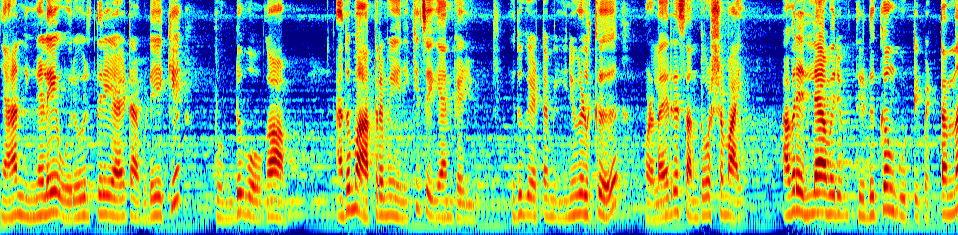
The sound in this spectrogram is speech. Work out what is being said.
ഞാൻ നിങ്ങളെ ഓരോരുത്തരെയായിട്ട് അവിടേക്ക് കൊണ്ടുപോകാം. അത് മാത്രമേ എനിക്ക് ചെയ്യാൻ കഴിയൂ. ഇത് കേട്ട മീനുകൾക്ക് വളരെ സന്തോഷമായി. അവരെല്ലാവരും തിടുക്കം കൂട്ടി പെട്ടെന്ന്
